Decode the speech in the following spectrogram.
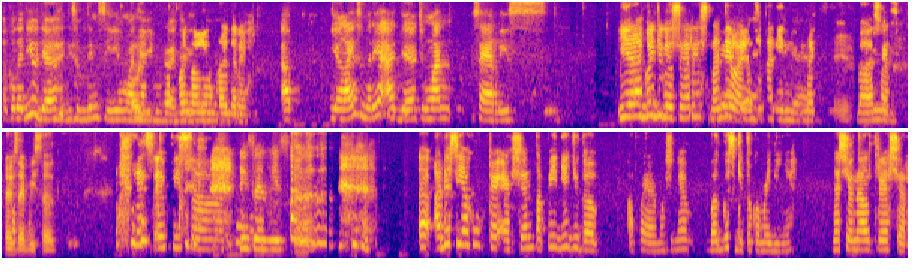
Aku tadi udah disebutin sih mana Oh, iya. yang brother. Mana yang brother ya Ap- yang lain sebenarnya ada, cuman series. iya gue juga series. Nanti Iya, lah ya iya. kita di Iya. next bahasan Next. Episode. next episode. Next episode. Eh, ada sih aku kayak action tapi dia juga apa ya maksudnya bagus gitu komedinya. National Treasure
